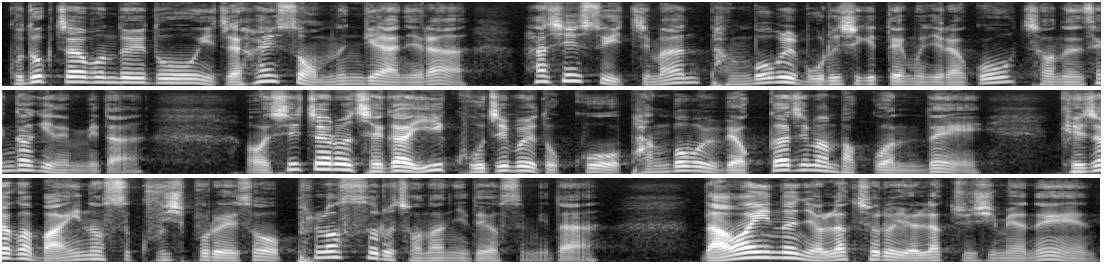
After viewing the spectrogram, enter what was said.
구독자분들도 이제 할 수 없는 게 아니라 하실 수 있지만 방법을 모르시기 때문이라고 저는 생각이 됩니다. 어, 실제로 제가 이 고집을 놓고 방법을 몇 가지만 바꾸었는데 계좌가 마이너스 90%에서 플러스로 전환이 되었습니다. 나와 있는 연락처로 연락 주시면은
